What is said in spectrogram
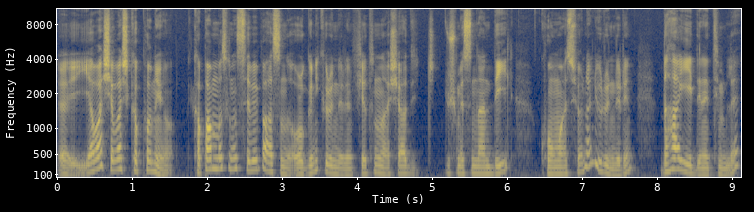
Ee, yavaş yavaş kapanıyor. Kapanmasının sebebi aslında organik ürünlerin fiyatının aşağı düşmesinden değil, konvansiyonel ürünlerin daha iyi denetimle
